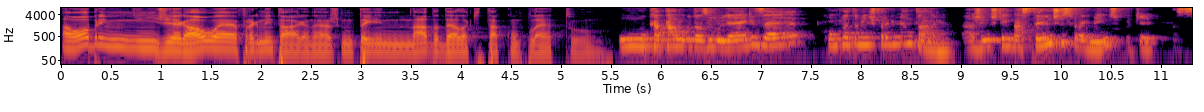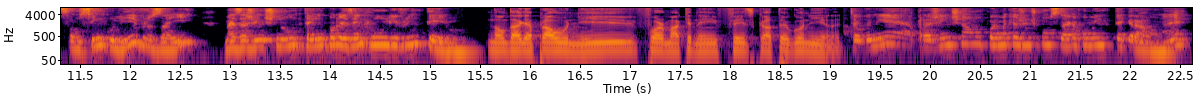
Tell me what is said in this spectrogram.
A obra, em, em, geral, é fragmentária, né? Acho que não tem nada dela que está completo. O catálogo das mulheres é completamente fragmentário. A gente tem bastantes fragmentos, porque são cinco livros aí, mas a gente não tem, por exemplo, um livro inteiro. Não daria para unir, formar que nem fez com a Teogonia, né? A Teogonia, para a gente, é um poema que a gente considera como integral, né?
